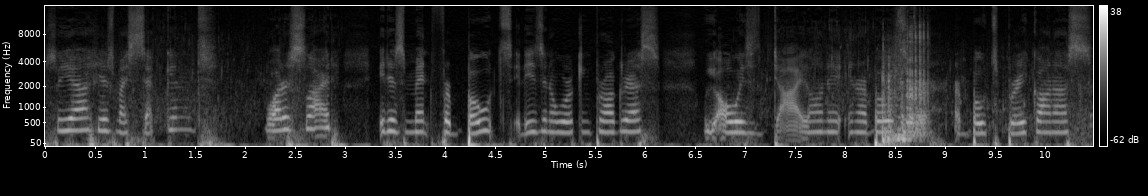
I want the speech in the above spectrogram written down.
So yeah, here's my second water slide. It is meant for boats. It isn't a working progress. We always die on it in our boats, or our boats break on us.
